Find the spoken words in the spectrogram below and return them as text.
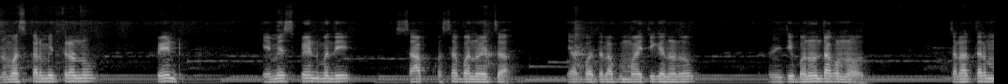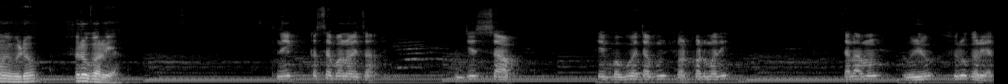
नमस्कार मित्रांनो पेंट एम एस पेंटमध्ये साप कसा बनवायचा याबद्दल आपण माहिती घेणार आहोत आणि ती बनवून दाखवणार आहोत. चला तर मग व्हिडिओ सुरू करूया. स्नेक कसा बनवायचा म्हणजे साप ते बघूयात आपण शॉर्टकटमध्ये चला मग व्हिडिओ सुरू करूयात.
